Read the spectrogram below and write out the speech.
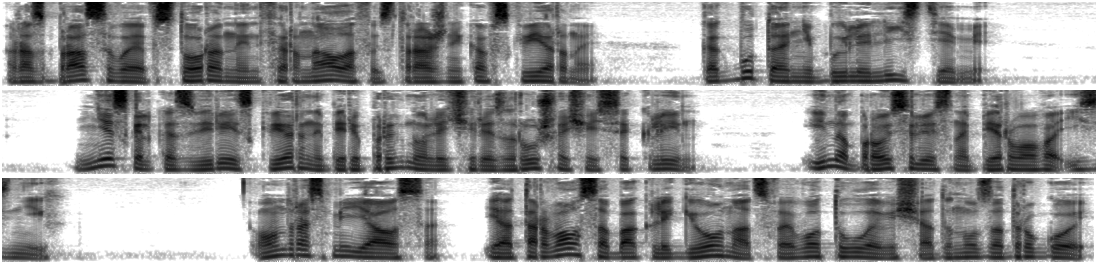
разбрасывая в стороны инферналов и стражников скверны, как будто они были листьями. Несколько зверей скверны перепрыгнули через рушащийся клин, и набросились на первого из них. Он рассмеялся и оторвал собак легиона от своего туловища одну за другой,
